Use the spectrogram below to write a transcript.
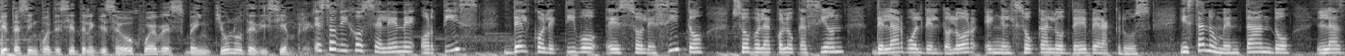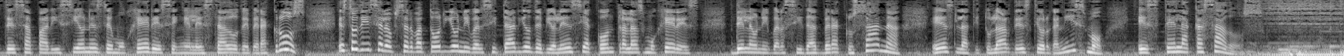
757 en el XEU jueves 21 de diciembre. Esto dijo Selene Ortiz del colectivo eh, Solecito sobre la colocación del árbol del dolor en el Zócalo de Veracruz. Y están aumentando las desapariciones de mujeres en el estado de Veracruz. Esto dice el Observatorio Universitario de Violencia contra las Mujeres de la Universidad Veracruzana. Es la titular de este organismo, Estela Casados.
